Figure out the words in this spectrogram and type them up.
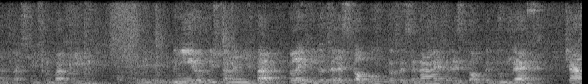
To właściwie są bardziej, yy, mniej rozmieszczone niż bardziej. Kolejki do teleskopów, profesjonalne teleskopy duże, czas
